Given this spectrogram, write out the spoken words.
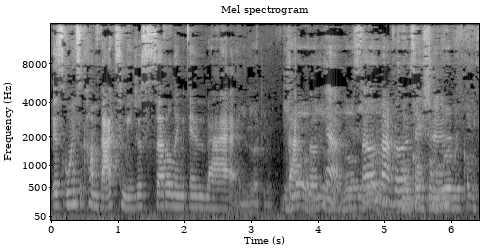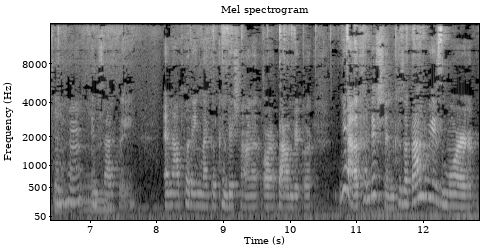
it's going to come back to me just settling in that exactly. that love, yeah, yeah. Love, settling that realization. It from, mm-hmm, yeah. Exactly. And not putting like a condition on it or a boundary or yeah, a condition because a boundary is more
